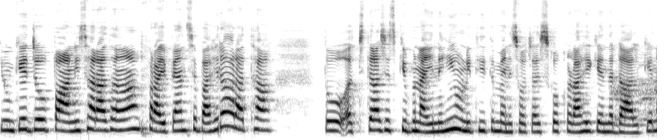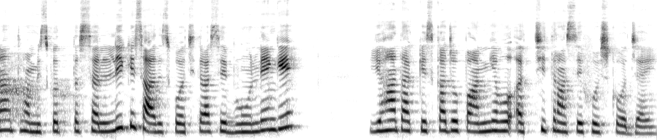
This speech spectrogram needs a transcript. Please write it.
क्योंकि जो पानी सारा था ना फ्राई पैन से बाहर आ रहा था तो अच्छी तरह से इसकी बुनाई नहीं होनी थी तो मैंने सोचा इसको कढ़ाई के अंदर डाल के ना तो हम इसको तसल्ली के साथ इसको अच्छी तरह से भून लेंगे। यहाँ तक कि इसका जो पानी है वो अच्छी तरह से खुश्क हो जाए।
